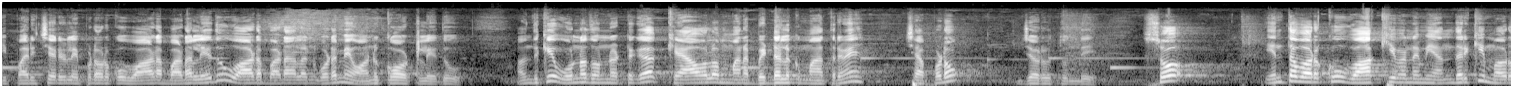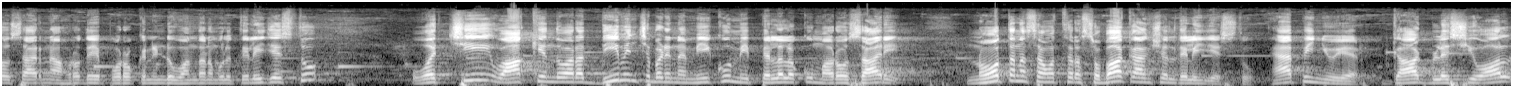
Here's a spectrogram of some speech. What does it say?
ఈ పరిచర్యలు ఇప్పటివరకు వాడబడలేదు. వాడబడాలని కూడా మేము అనుకోవట్లేదు. అందుకే ఉన్నది ఉన్నట్టుగా కేవలం మన బిడ్డలకు మాత్రమే చెప్పడం జరుగుతుంది. సో ఇంతవరకు వాక్యం అన్న మీ అందరికీ మరోసారి నా హృదయపూర్వక నిండు వందనములు తెలియజేస్తూ వచ్చి వాక్యం ద్వారా దీవించబడిన మీకు మీ పిల్లలకు మరోసారి నూతన సంవత్సర శుభాకాంక్షలు తెలియజేస్తూ happy new year god bless you all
